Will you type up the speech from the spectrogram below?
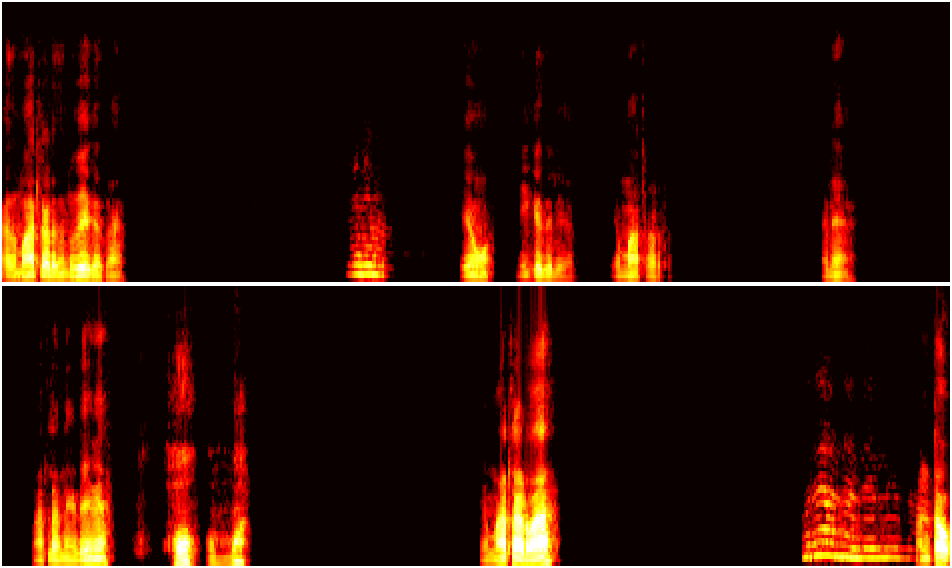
కాదు మాట్లాడేది నువ్వే కదా? ఏమో. నీకే తెలియాలి. ఏం మాట్లాడతావు? అనే? మాట్లాడినాడు ఏమే? హో అమ్మా! ఏం మాట్లాడవా? అంటావు.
